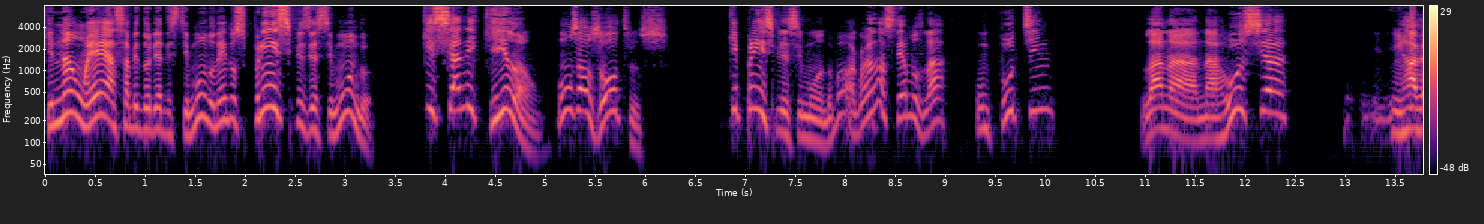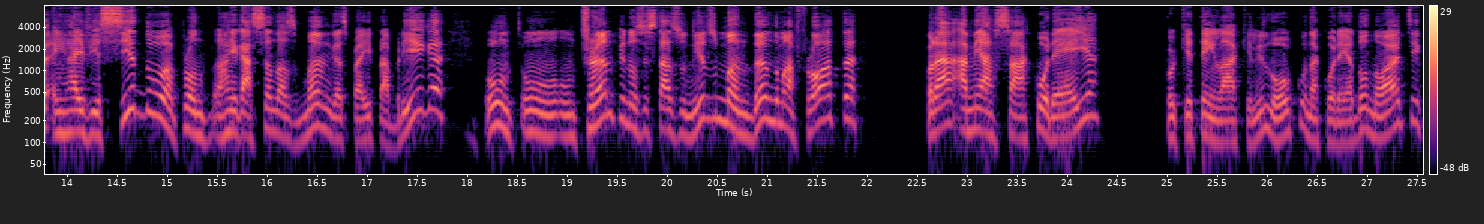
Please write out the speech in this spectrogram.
que não é a sabedoria deste mundo, nem dos príncipes deste mundo, que se aniquilam uns aos outros. Que príncipe desse mundo? Bom, agora nós temos lá um Putin, lá na, na Rússia, enraivecido, arregaçando as mangas para ir para a briga. um, um, um Trump nos Estados Unidos mandando uma frota para ameaçar a Coreia, porque tem lá aquele louco na Coreia do Norte,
